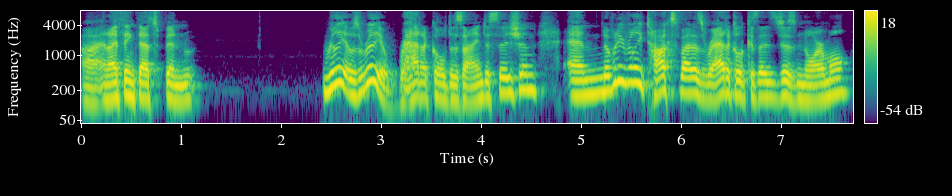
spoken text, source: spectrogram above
Uh, and I think that's been really it was really a radical design decision and nobody really talks about it as radical because it's just normal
